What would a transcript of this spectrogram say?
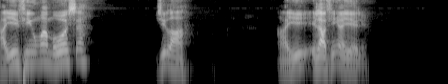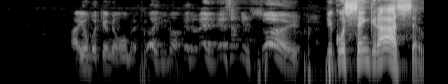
Aí vinha uma moça de lá. Aí e lá vinha ele. Aí eu botei o meu ombro aqui. Oi, irmão, tudo bem? Deus abençoe. Ficou sem graça. O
